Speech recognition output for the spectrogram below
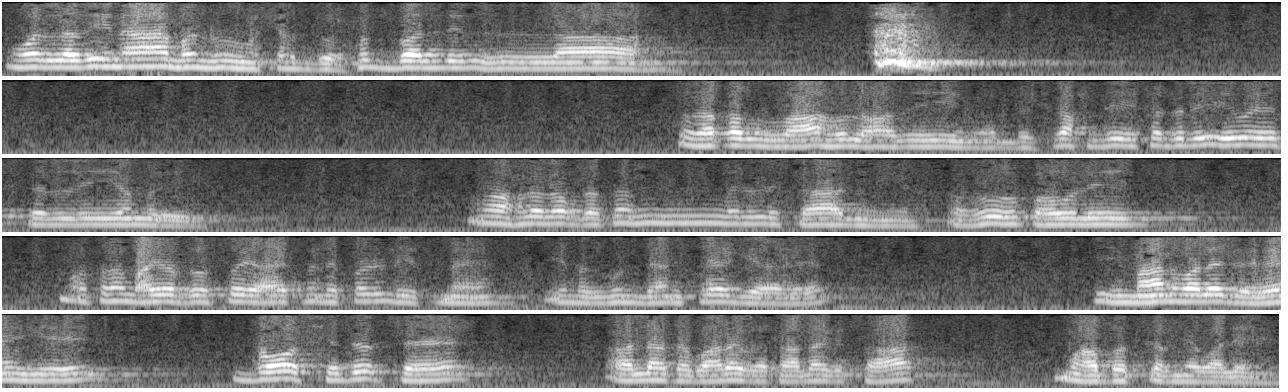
والذين آمنوا شد حبا لله. صدق الله العظيم. رب اشرح لي صدري ويسر لي أمري. واحلل عقدة من لساني يفقهوا قولي. محترم بھائی اور دوستوں یہ آیت میں نے پڑھ لی، اس میں یہ مضمون بیان کیا گیا ہے کہ ایمان والے جو ہیں، یہ بہت شدت سے اللہ تبارک و تعالیٰ کے ساتھ محبت کرنے والے ہیں۔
